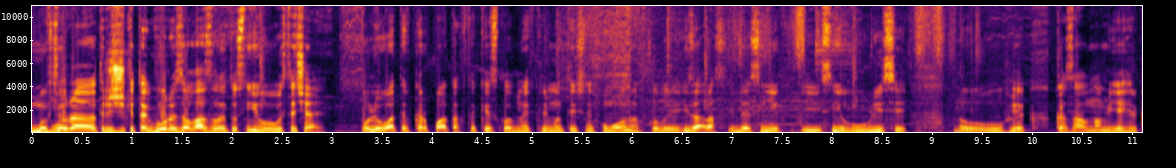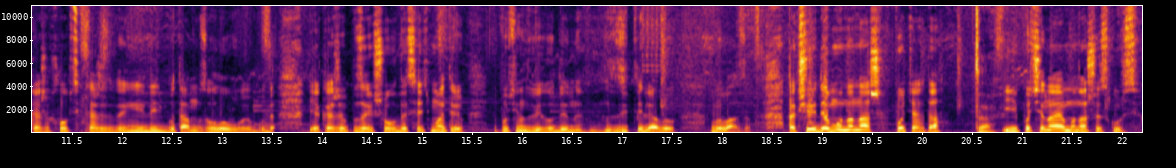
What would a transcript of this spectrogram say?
ми вчора трішечки так гори залазили, то снігу вистачає. Полювати в Карпатах в таких складних кліматичних умовах, коли і зараз йде сніг, і снігу у лісі. Ну, як казав нам єгір, каже, хлопці, каже, не йдіть, бо там з головою буде. Я каже, зайшов 10 метрів і потім 2 години з тіля вилазив. Так що йдемо на наш потяг, да? Так. і починаємо нашу екскурсію.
